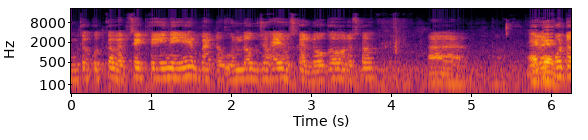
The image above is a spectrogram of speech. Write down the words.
इनका खुद का वेबसाइट कहीं नहीं है बट उन लोग जो है उसका लोगो और उसका. फ़ोटो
